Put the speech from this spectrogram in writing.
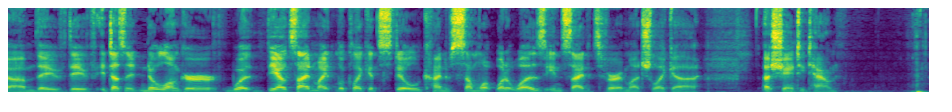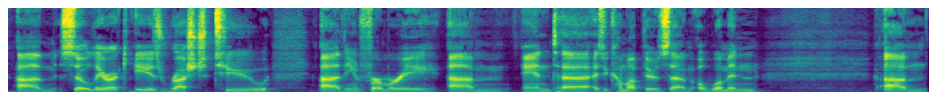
Um, they've they've it doesn't no longer what the outside might look like it's still kind of somewhat what it was. Inside, it's very much like a a shanty town. Um, so Lyric is rushed to uh, the infirmary. Um, and uh, as you come up, there's um, a woman um,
